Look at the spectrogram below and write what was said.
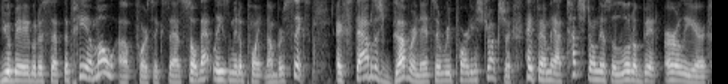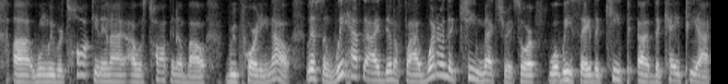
you'll be able to set the PMO up for success. So that leads me to point number six establish governance and reporting structure. Hey, family, I touched on this a little bit earlier uh, when we were talking, and I, I was talking about reporting out. Listen, we have to identify what are the key metrics, or what we say the key, uh, the KPI,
